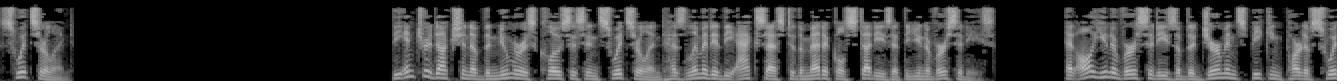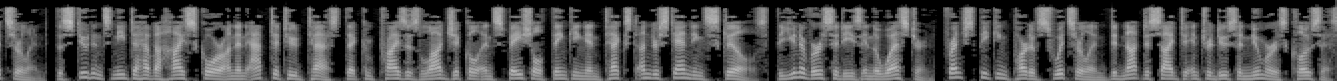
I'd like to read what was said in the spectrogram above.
Switzerland The introduction of the numerus clausus in Switzerland has limited the access to the medical studies at the universities. At all universities of the German-speaking part of Switzerland, the students need to have a high score on an aptitude test that comprises logical and spatial thinking and text understanding skills. The universities in the western, French-speaking part of Switzerland did not decide to introduce a numerus clausus.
